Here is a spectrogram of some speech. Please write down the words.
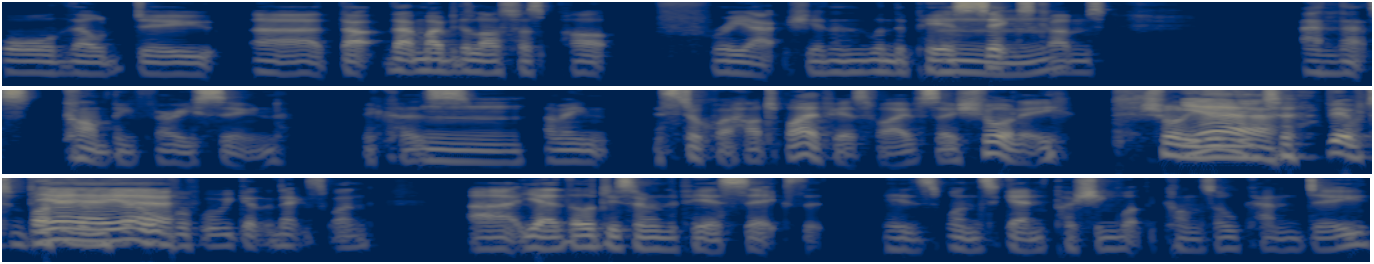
or they'll do uh, that. That might be the Last of Us Part Three, actually. And then when the PS6 Mm. comes, and that's can't be very soon because Mm. I mean it's still quite hard to buy a PS5. So surely, surely Yeah. we need to be able to buy Yeah, them yeah, yeah. before we get the next one. Uh, yeah, they'll do something on the PS6 that is once again pushing what the console can do.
